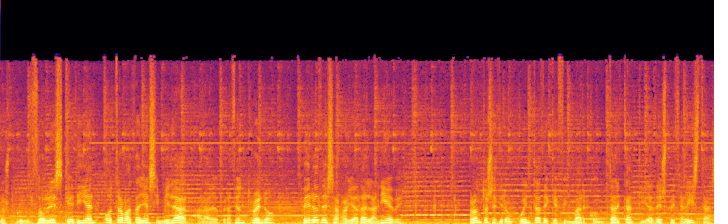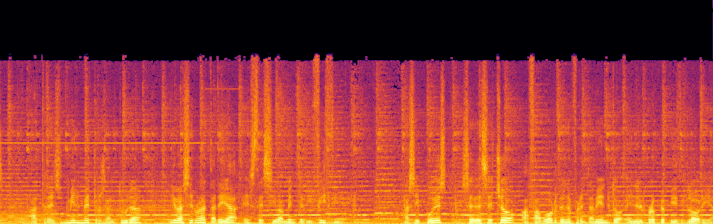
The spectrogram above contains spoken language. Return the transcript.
los productores querían otra batalla similar a la de Operación Trueno, pero desarrollada en la nieve, Pronto se dieron cuenta de que filmar con tal cantidad de especialistas a 3.000 metros de altura iba a ser una tarea excesivamente difícil. Así pues, se desechó a favor del enfrentamiento en el propio Piz Gloria.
